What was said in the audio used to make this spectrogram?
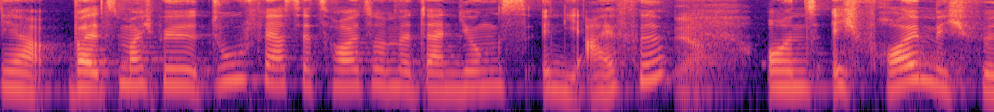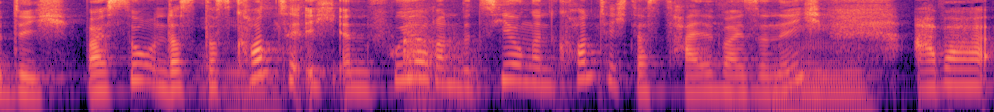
Ja, weil zum Beispiel du fährst jetzt heute mit deinen Jungs in die Eifel Ja. Und ich freue mich für dich, weißt du? Und das, das konnte ich in früheren Beziehungen, konnte ich das teilweise nicht. Mhm. Aber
